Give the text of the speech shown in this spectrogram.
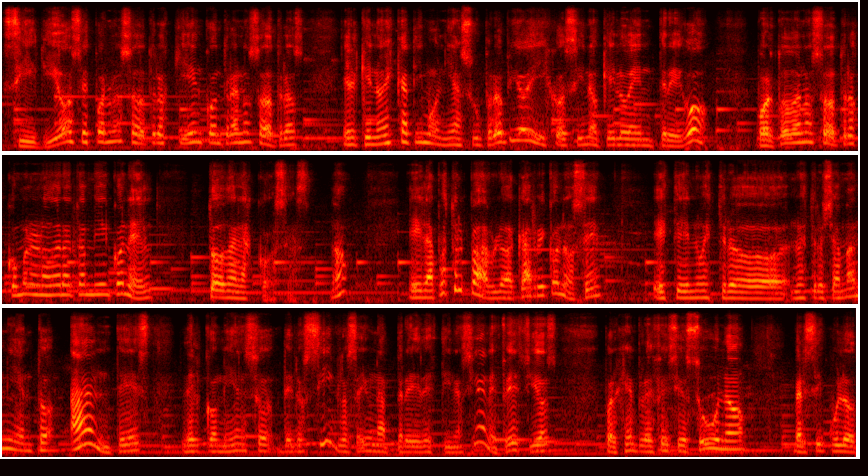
Si Dios es por nosotros, ¿quién contra nosotros? El que no escatimonia a su propio Hijo, sino que lo entregó por todos nosotros, ¿cómo no nos dará también con él todas las cosas? ¿no? El apóstol Pablo acá reconoce este, nuestro, nuestro llamamiento antes del comienzo de los siglos. Hay una predestinación. Efesios, por ejemplo, Efesios 1, versículo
